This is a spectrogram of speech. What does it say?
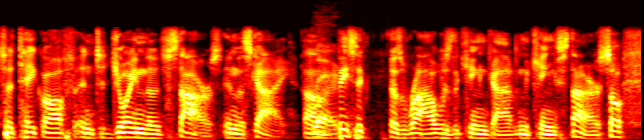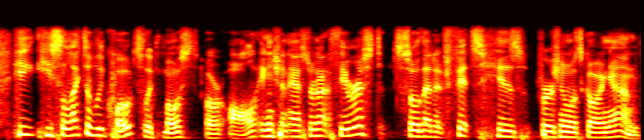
to take off and to join the stars in the sky. Um, Right. Basically, because Ra was the king god and the king star. So he he selectively quotes like most or all ancient astronaut theorists so that it fits his version of what's going on.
